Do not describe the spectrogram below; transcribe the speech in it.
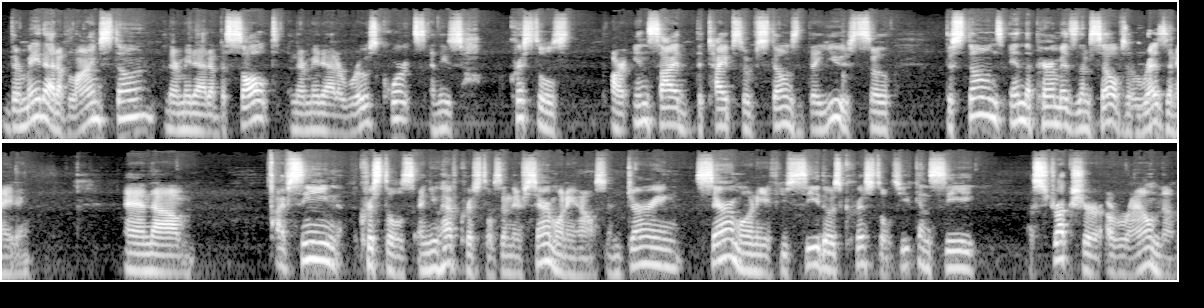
they're made out of limestone, they're made out of basalt, and they're made out of rose quartz. And these crystals are inside the types of stones that they used. So the stones in the pyramids themselves are resonating. And um, I've seen crystals, and you have crystals in their ceremony house. And during ceremony, if you see those crystals, you can see a structure around them.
